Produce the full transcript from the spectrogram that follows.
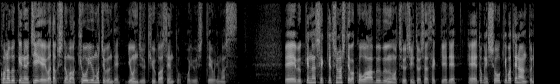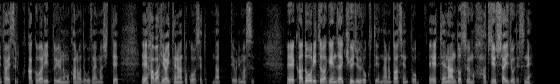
この物件のうち、私どもは共有持ち分で49%保有しております。えー、物件の設計としましては、コア部分を中心とした設計で、えー、特に小規模テナントに対する区画割りというのも可能でございまして、えー、幅広いテナント構成となっております。えー、稼働率は現在96.7%、えー、テナント数も80社以上ですね、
